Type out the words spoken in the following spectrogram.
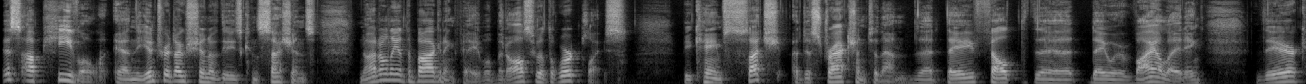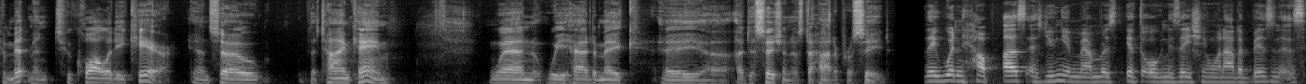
This upheaval and the introduction of these concessions, not only at the bargaining table, but also at the workplace, became such a distraction to them that they felt that they were violating their commitment to quality care. And so the time came when we had to make a, uh, a decision as to how to proceed. They wouldn't help us as union members if the organization went out of business.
